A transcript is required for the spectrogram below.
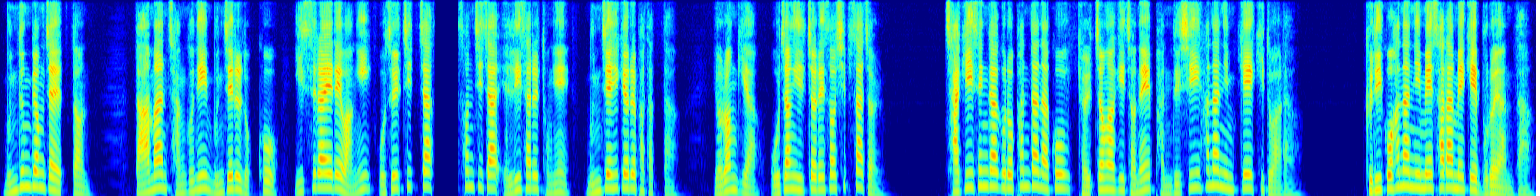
문둥병자였던 나만 장군이 문제를 놓고 이스라엘의 왕이 옷을 찢자 선지자 엘리사를 통해 문제 해결을 받았다. 열왕기야 5장 1절에서 14절 자기 생각으로 판단하고 결정하기 전에 반드시 하나님께 기도하라. 그리고 하나님의 사람에게 물어야 한다.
